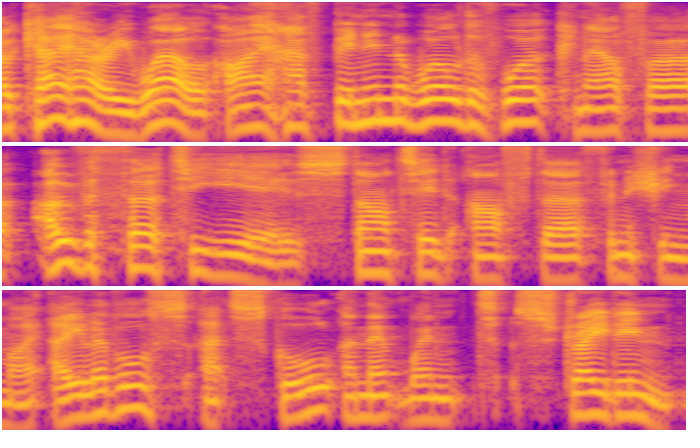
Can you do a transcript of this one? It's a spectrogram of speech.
Okay, Harry. Well, I have been in the world of work now for over 30 years. Started after finishing my A levels at school and then went straight in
